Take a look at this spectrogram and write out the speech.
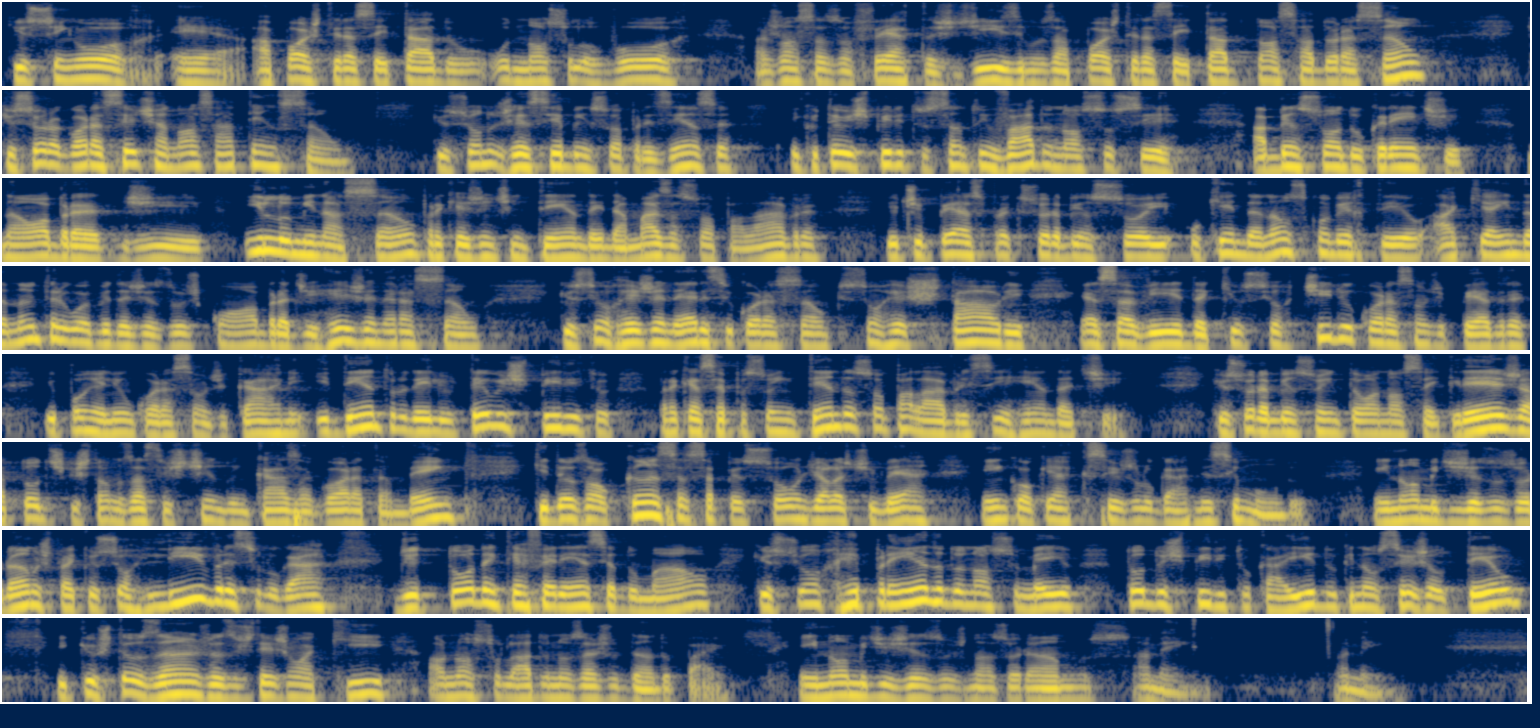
Que o Senhor, é, após ter aceitado o nosso louvor, as nossas ofertas, dízimos, após ter aceitado nossa adoração, que o Senhor agora aceite a nossa atenção que o Senhor nos receba em Sua presença e que o Teu Espírito Santo invada o nosso ser, abençoando o crente na obra de iluminação, para que a gente entenda ainda mais a Sua palavra. E eu te peço para que o Senhor abençoe o que ainda não se converteu, a que ainda não entregou a vida a Jesus, com a obra de regeneração. Que o Senhor regenere esse coração, que o Senhor restaure essa vida, que o Senhor tire o coração de pedra e ponha ali um coração de carne e dentro dele o Teu Espírito, para que essa pessoa entenda a Sua palavra e se renda a Ti. Que o Senhor abençoe então a nossa igreja, a todos que estão nos assistindo em casa agora também. Que Deus alcance essa pessoa onde ela estiver, em qualquer que seja o lugar nesse mundo. Em nome de Jesus oramos para que o Senhor livre esse lugar de toda interferência do mal, que o Senhor repreenda do nosso meio todo espírito caído, que não seja o teu, e que os teus anjos estejam aqui ao nosso lado nos ajudando, Pai. Em nome de Jesus nós oramos. Amém. Amém.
